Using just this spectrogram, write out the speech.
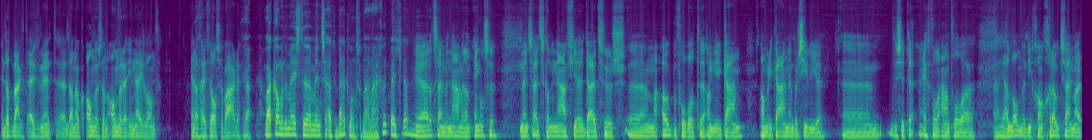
En dat maakt het evenement dan ook anders dan andere in Nederland. En dat ja. heeft wel zijn waarde. Ja. Waar komen de meeste mensen uit het buitenland vandaan eigenlijk? Weet je dat? Ja, dat zijn met name dan Engelsen. Mensen uit Scandinavië, Duitsers. Uh, maar ook bijvoorbeeld uh, Amerikaan, Amerikanen, Brazilië. Uh, er zitten echt wel een aantal ja, landen die gewoon groot zijn. Maar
